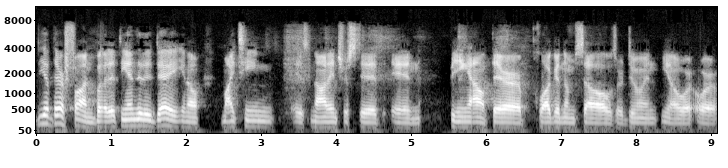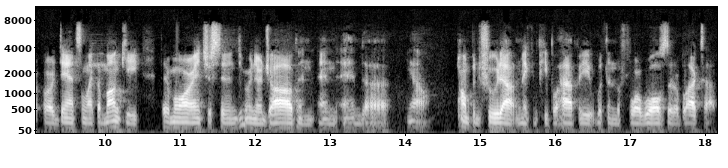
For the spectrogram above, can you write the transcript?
yeah, they're fun, but at the end of the day, you know, my team is not interested in being out there plugging themselves or doing, you know, or, or, or dancing like a monkey. They're more interested in doing their job and and and uh, you know, pumping food out and making people happy within the four walls that are Black Tap.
